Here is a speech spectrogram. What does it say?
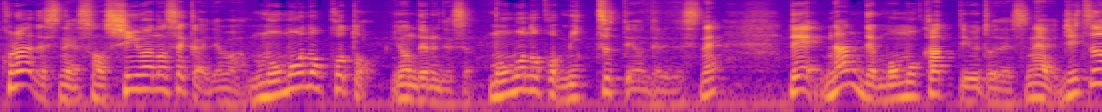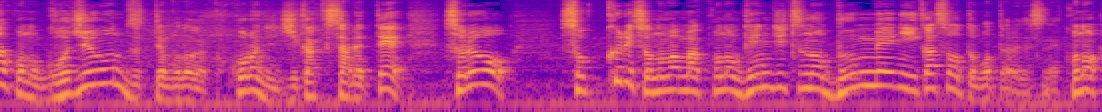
これはですね、その神話の世界では桃の子と呼んでるんですよ。桃の子3つって呼んでるんですね。で、なんで桃かっていうとですね、実はこの50音図ってものが心に自覚されて、それをそっくりそのままこの現実の文明に生かそうと思ったらですね、この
